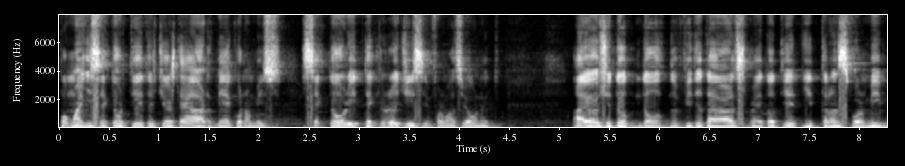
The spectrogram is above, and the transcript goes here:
Po marr një sektor tjetër që është e ardhmja e ekonomisë, sektori i teknologjisë së informacionit. Ajo që do të ndodhë në vitet e ardhshme do të jetë një transformim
